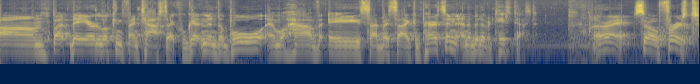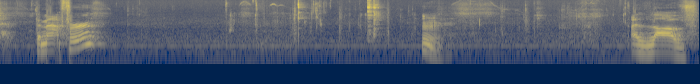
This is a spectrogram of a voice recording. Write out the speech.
um, but they are looking fantastic. We'll get them into the bowl and we'll have a side-by-side -side comparison and a bit of a taste test. All right, so first, the Matfer. Hmm. I love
